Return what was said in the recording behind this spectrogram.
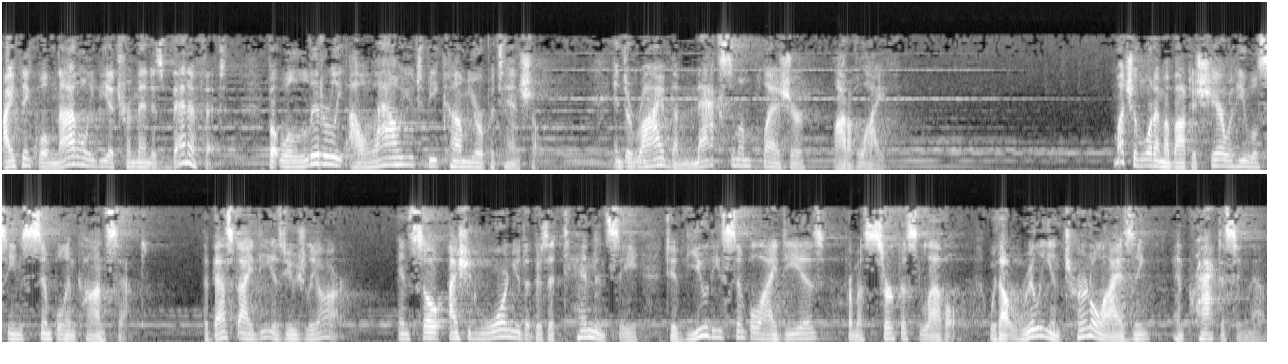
I think will not only be a tremendous benefit, but will literally allow you to become your potential and derive the maximum pleasure out of life. Much of what I'm about to share with you will seem simple in concept. The best ideas usually are. And so I should warn you that there's a tendency to view these simple ideas from a surface level without really internalizing and practicing them.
